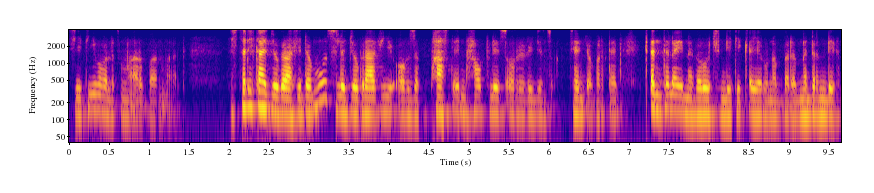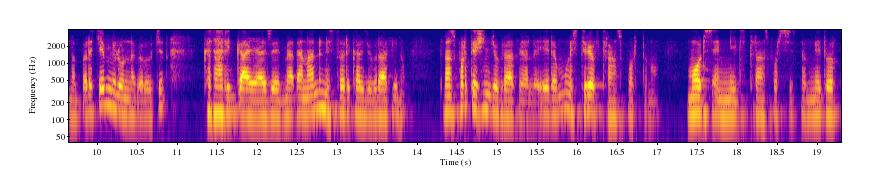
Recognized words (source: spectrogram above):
city ማለት ነው። urban ማለት historical geography ደግሞ ስለ ጂኦግራፊ of the past and how place or regions change over time ጥንት ላይ ነገሮች እንዴት ይቀየሩ ነበረ፣ ምድር እንዴት ነበረች የሚሉን ነገሮችን ከታሪክ ጋር አያይዘው የሚያጠናልን historical geography ነው። transportation geography አለ። ይሄ ደግሞ history of transport ነው። modes and needs transport system፣ network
